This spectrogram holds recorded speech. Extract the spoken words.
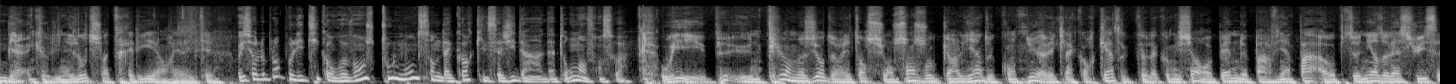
bien que l'une et l'autre soient très liées en réalité. Oui, sur le plan politique, en revanche, tout le monde semble d'accord qu'il s'agit d'un tournant, François. Oui, une pure mesure de rétention, sans aucun lien de contenu avec l'accord 4 que la Commission européenne ne parvient pas à obtenir de la Suisse.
